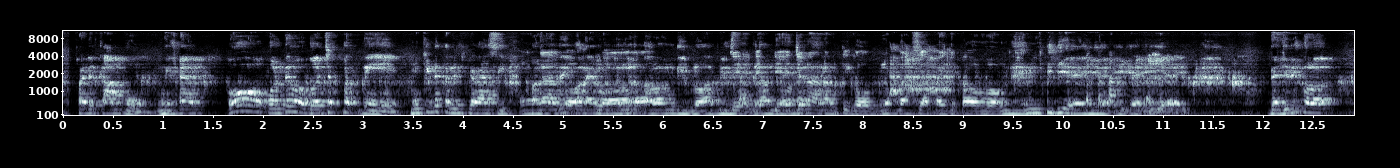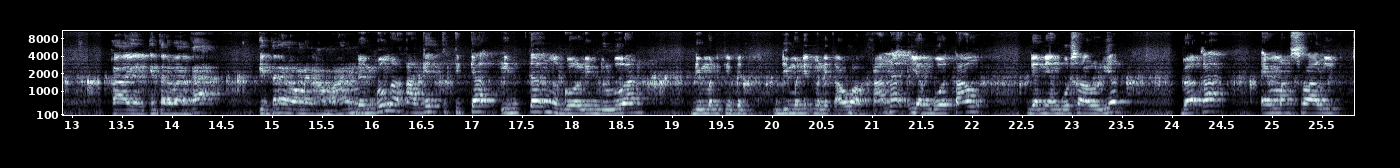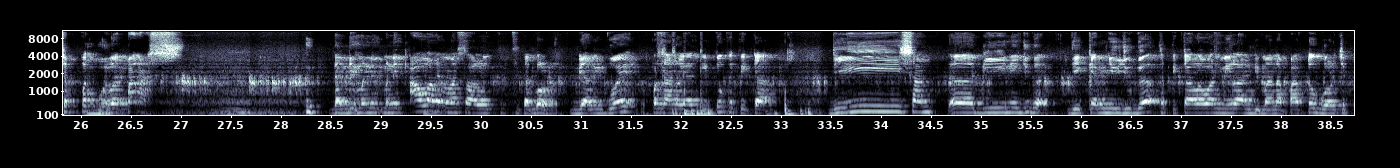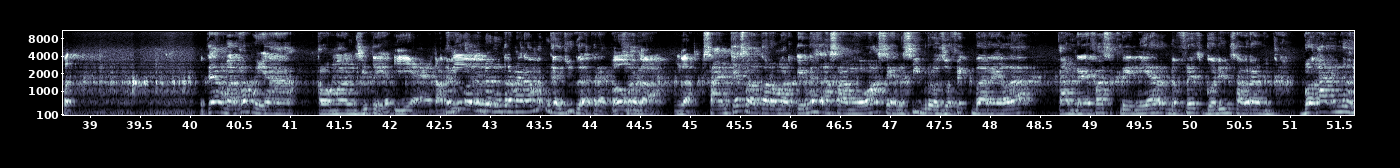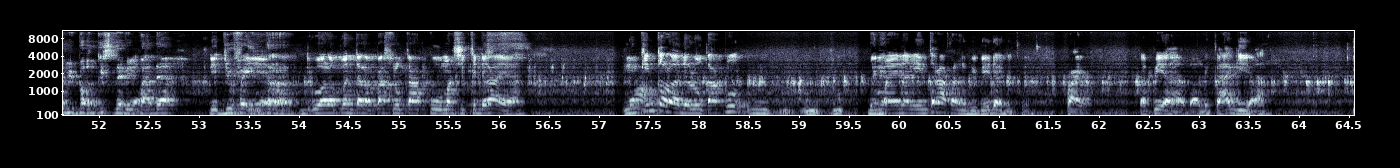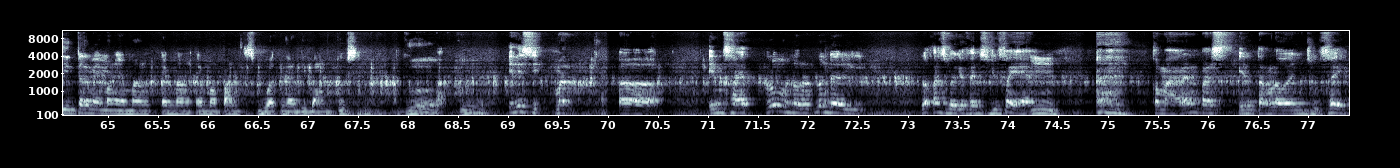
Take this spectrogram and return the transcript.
Padat kampung nih kan? Oh Conte mau gue cepet nih. Mungkin dia terinspirasi. Valverde kalau emang denger Tolong di blow up di dia, dia, Instagram. dia aja nggak ngerti goblok banget siapa yang kita omongin. Iya iya iya iya. Nah jadi kalau Kayak Inter Barca Inter yang main aman. Dan gue nggak kaget ketika Inter ngegolin duluan di menit di menit-menit awal. Karena yang gue tahu dan yang gue selalu lihat Barca emang selalu cepet Ngebul. buat panas. Dan di menit-menit awal emang selalu kita gol. Dan gue pernah lihat itu ketika di San, eh, di ini juga di Camp Nou juga ketika lawan Milan di mana Pato gol cepet. Itu yang Barca punya kelemahan di situ ya iya Tapi tapi kalau dibilang Inter main aman enggak juga ternyata oh Sorry. enggak enggak Sanchez, Lautaro Martinez, Asamoah, Sensi, Brozovic, Barella, Kandreva, Skriniar, De Vrij, Godin, Sauran. Bahkan ini lebih bagus daripada di Juve Iya. Inter. Walaupun terlepas Lukaku masih cedera ya. Mungkin kalau ada Lukaku m- m- permainan Inter akan lebih beda gitu. Right. Tapi ya balik lagi ya. Inter memang emang emang emang pantas buat nggak dibantu sih. Good, good. ini sih Mat eh, insight lu menurut lu dari lu kan sebagai fans Juve ya Hmm. kemarin pas Inter lawan Juve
